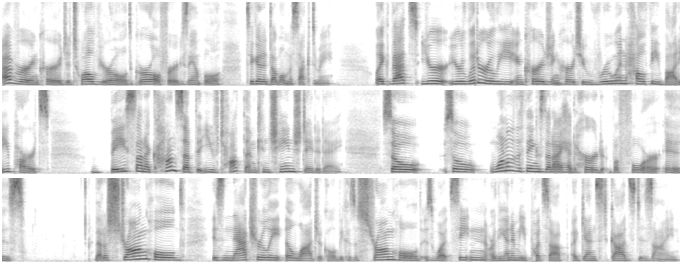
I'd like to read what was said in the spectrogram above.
ever encourage a 12-year-old girl, for example, to get a double mastectomy? Like that's you're you're literally encouraging her to ruin healthy body parts based on a concept that you've taught them can change day to day. So so one of the things that I had heard before is that a stronghold is naturally illogical because a stronghold is what Satan or the enemy puts up against God's design.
